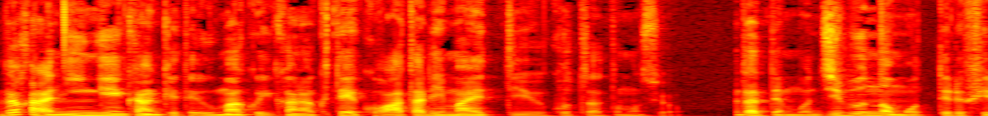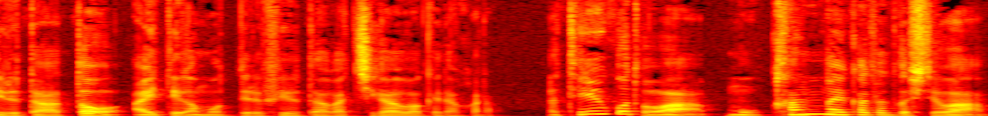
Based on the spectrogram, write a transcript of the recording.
だから人間関係ってうまくいかなくてこう当たり前っていうことだと思うんですよ。だってもう自分の持ってるフィルターと相手が持ってるフィルターが違うわけだから。っていうことはもう考え方としては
